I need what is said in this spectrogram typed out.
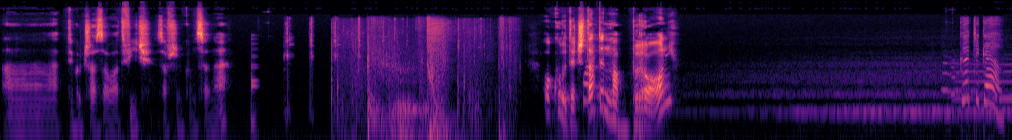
A tego trzeba załatwić za wszelką cenę. O kurde, czy tamten ma broń? Good to go.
